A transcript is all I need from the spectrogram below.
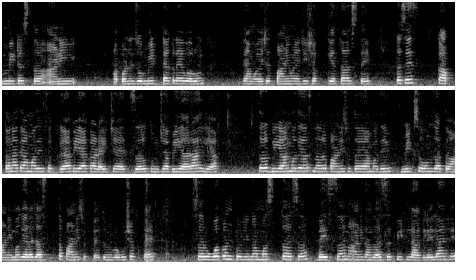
मीठ असतं आणि आपण जो मीठ टाकलाय वरून त्यामुळे याच्यात पाणी होण्याची शक्यता असते. तसेच कापताना त्यामध्ये सगळ्या बिया काढायच्या आहेत. जर तुमच्या बिया राहिल्या तर बियांमध्ये असणारं पाणी सुद्धा यामध्ये मिक्स होऊन जातं आणि मग याला जास्त पाणी सुटतंय. तुम्ही बघू शकताय. सर्व कंटोलीनं मस्त असं बेसन आणि तांदळाचं पीठ लागलेलं आहे.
